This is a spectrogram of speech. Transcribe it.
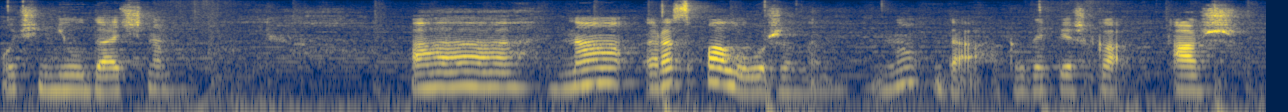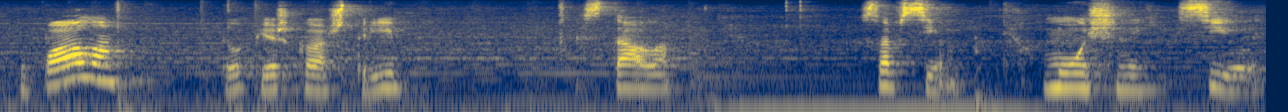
очень неудачно а, на расположенном. Ну да, когда пешка h упала, то пешка h3 стала совсем мощной силой.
